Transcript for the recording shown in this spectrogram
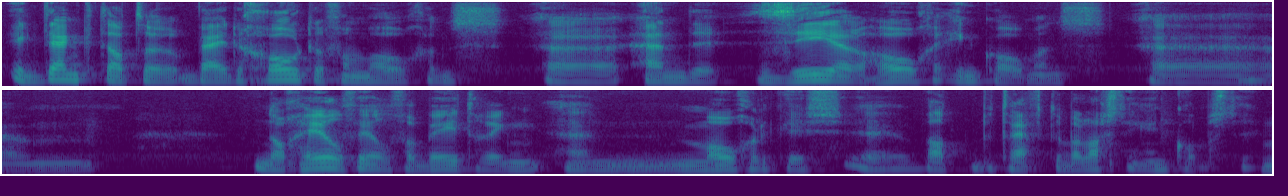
ik denk dat er bij de grote vermogens eh, en de zeer hoge inkomens ehm, nog heel veel verbetering eh, mogelijk is eh, wat betreft de belastinginkomsten. Hm.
